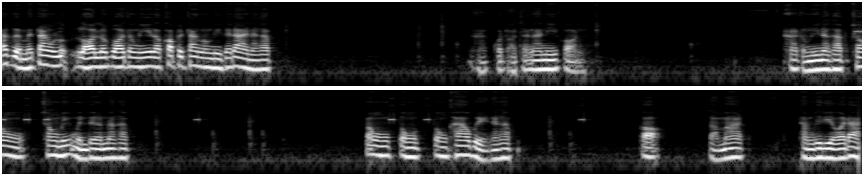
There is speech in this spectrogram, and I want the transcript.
ถ้าเกิดไม่ตั้งร้อยลบร้อยตรงนี้เราก็ไปตั้งตรงนี้ก็ได้นะครับ กดออกจากหน้านี้ก่อนอ่าตรงนี้นะครับช่องช่องมิกเหมือนเดิมนะครับ ต้องตรงตรงค่าเวทนะครับ ก็สามารถทำทีเดียวก็ได้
